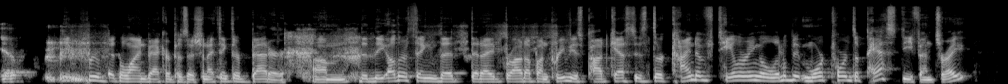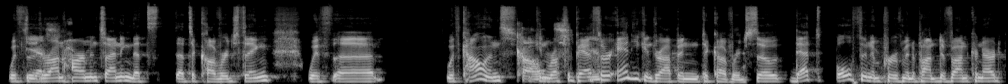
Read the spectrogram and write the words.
Yep. improved at the linebacker position. I think they're better. Um, the, the other thing that that I brought up on previous podcasts is they're kind of tailoring a little bit more towards a pass defense, right? With the Yes. Ron Harmon signing, that's that's a coverage thing. With uh, with Collins, he can rush the passer and he can drop into coverage. So that's both an improvement upon Devon Kennard,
